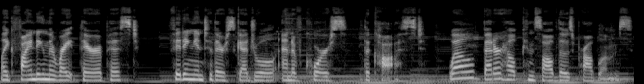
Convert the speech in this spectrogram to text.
like finding the right therapist, fitting into their schedule, and of course, the cost. Well, BetterHelp can solve those problems.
